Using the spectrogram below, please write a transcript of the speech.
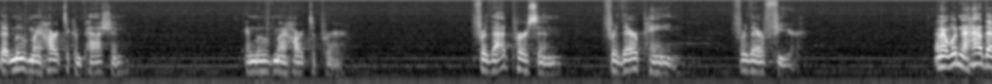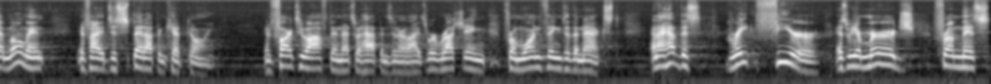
that moved my heart to compassion and moved my heart to prayer. For that person, for their pain, for their fear. And I wouldn't have had that moment if I had just sped up and kept going. And far too often, that's what happens in our lives. We're rushing from one thing to the next. And I have this great fear as we emerge from this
